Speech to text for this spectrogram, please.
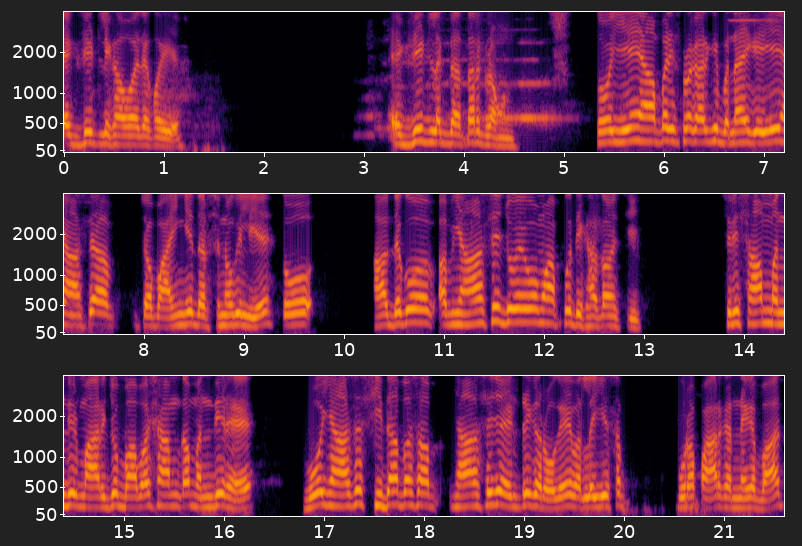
एग्जिट लिखा हुआ है, देखो ये। एग्जिट लगदातर ग्राउंड तो ये यहाँ पर इस प्रकार की बनाई गई है, यहाँ से आप जब आएँगे दर्शनों के लिए तो आप देखो, अब यहाँ से जो है वो मैं आपको दिखाता हूँ चीज़। श्री श्याम मंदिर मार्ग, जो बाबा श्याम का मंदिर है, वो यहाँ से सीधा बस आप यहाँ से जो एंट्री करोगे मतलब ये सब पूरा पार करने के बाद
